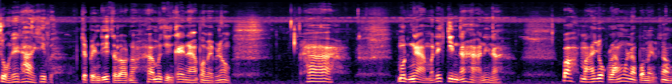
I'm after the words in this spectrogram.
ช่วงได้ท่าคลิปจะเป็นดีตลอดเนาะถ้าไม่กินใกล้น้ำปอใหม่พี่น้อง ถ้าหมดงามมาได้กินอาหารนี่นะป่ะหมายกหลังหมันละปอใหม่พี่น้อง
